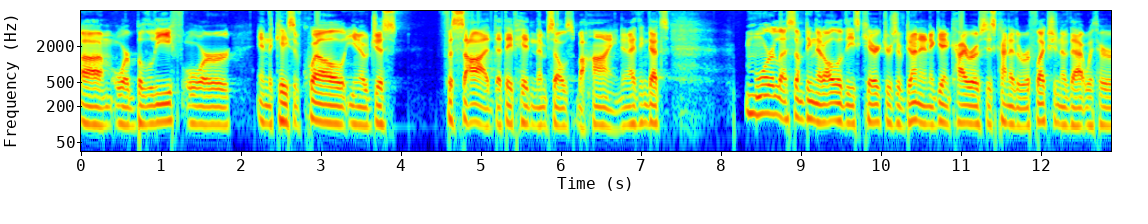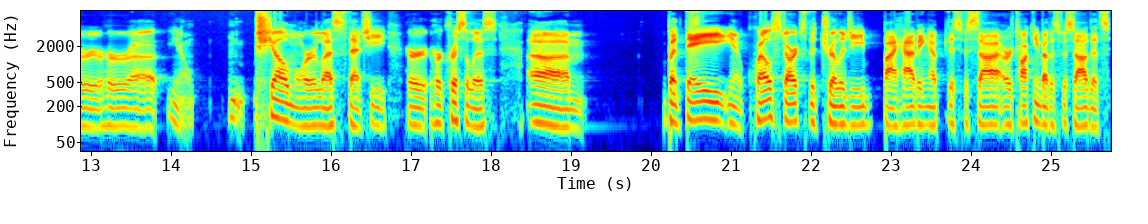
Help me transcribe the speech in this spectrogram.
um, or belief, or in the case of Quell, you know, just facade that they've hidden themselves behind. And I think that's more or less something that all of these characters have done. And again, Kairos is kind of the reflection of that with her, her, uh, you know, shell more or less that she, her, her chrysalis. Um, but they, you know, Quell starts the trilogy by having up this facade or talking about this facade that's,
